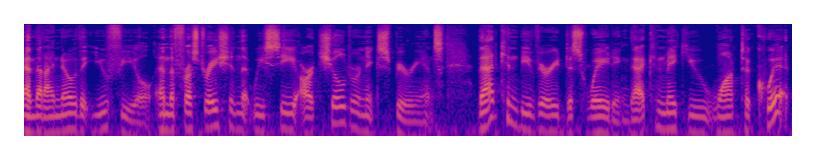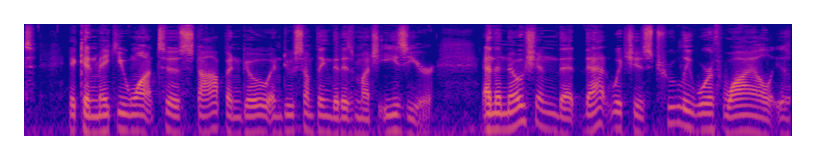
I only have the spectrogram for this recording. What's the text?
and that I know that you feel and the frustration that we see our children experience that can be very dissuading. That can make you want to quit. It can make you want to stop and go and do something that is much easier and the notion that that which is truly worthwhile is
